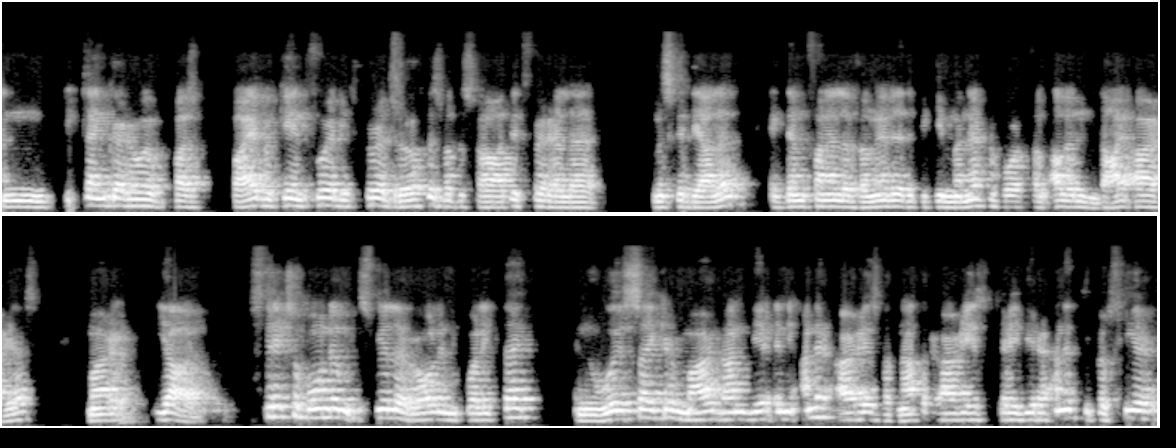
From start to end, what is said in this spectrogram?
in die Klein Karoo was baie bekend voor die groot droogtes wat ons gehad het vir hulle muskadelle. Ek dink van hulle wingerde het 'n bietjie minder geword van al in daai areas. Maar ja, streeksverbonde speel 'n rol in die kwaliteit en die hoë suiker, maar dan weer in die ander areas wat natter areas kry weer 'n ander tipe geur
